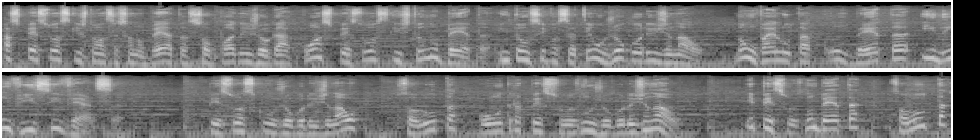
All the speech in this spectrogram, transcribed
As pessoas que estão acessando o beta só podem jogar com as pessoas que estão no beta. Então, se você tem um jogo original, não vai lutar com beta e nem vice-versa. Pessoas com o jogo original só luta contra pessoas no jogo original. E pessoas no beta só luta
